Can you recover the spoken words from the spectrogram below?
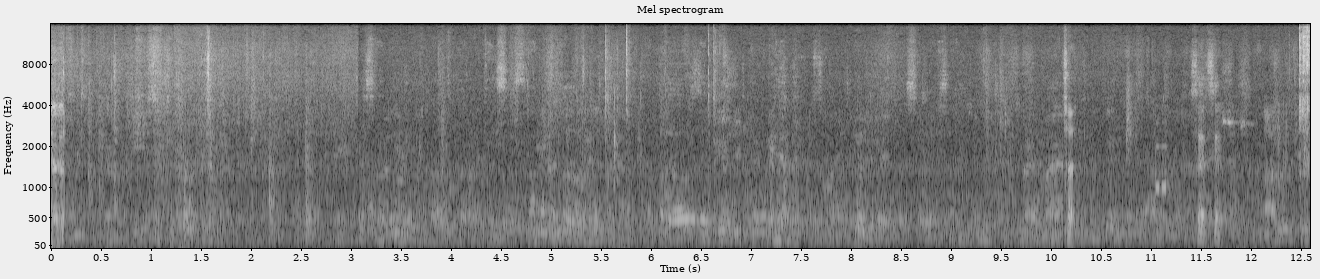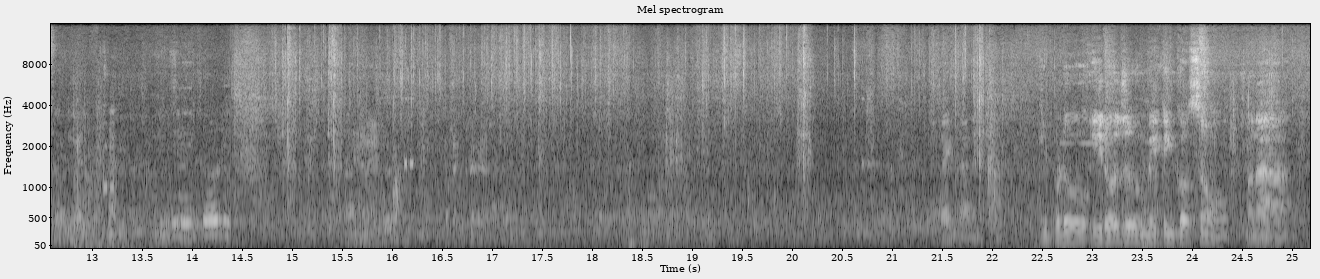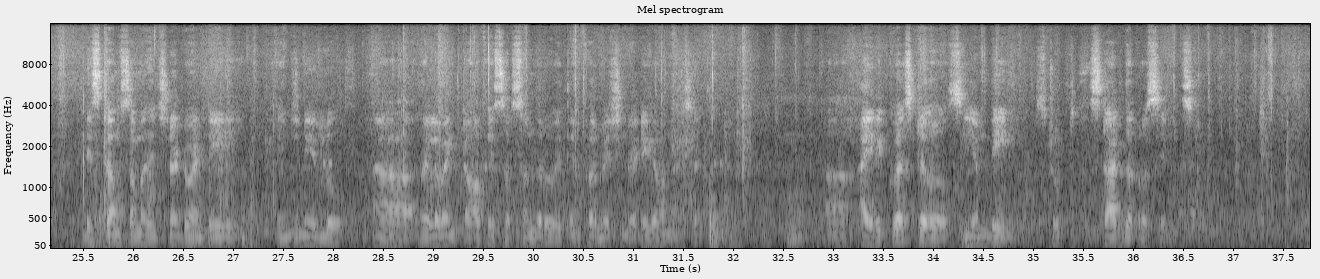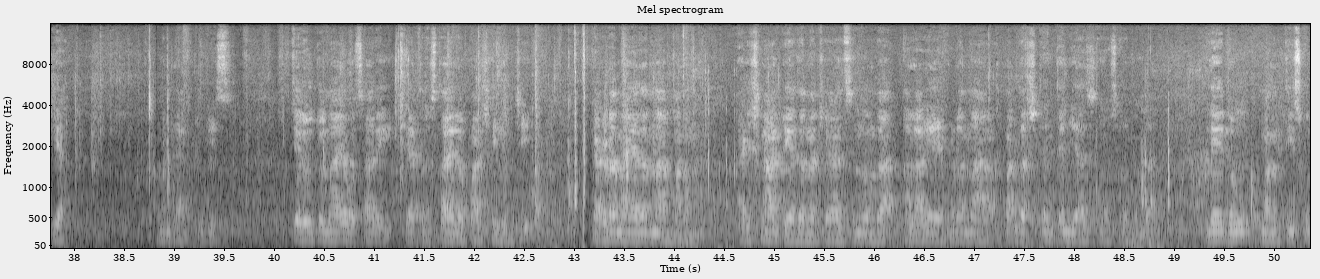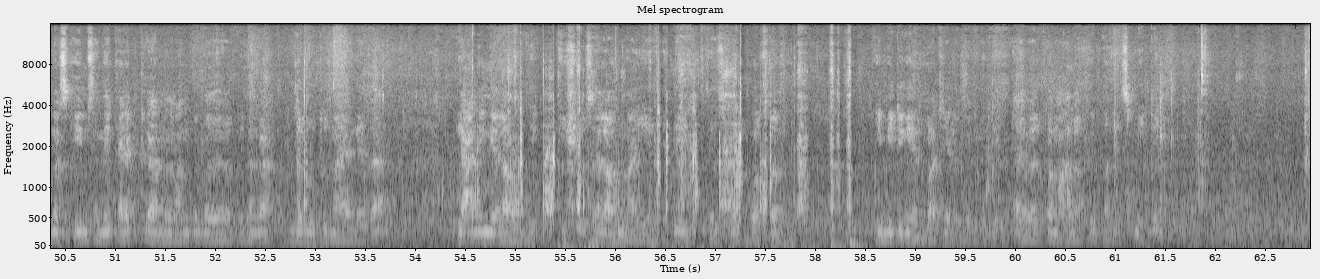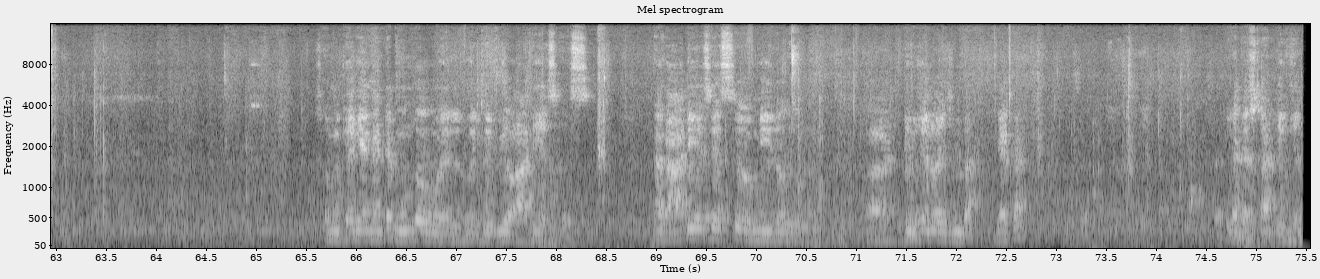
సార్ సార్ సార్ ఇప్పుడు ఈరోజు మీటింగ్ కోసం మన డిస్కామ్ సంబంధించినటువంటి ఇంజనీర్లు రెలవెంట్ ఆఫీసర్స్ అందరూ విత్ ఇన్ఫర్మేషన్ రెడీగా ఉన్నారు sir I request CMD to start the proceedings yeah జరుగుతున్నాయో ఒకసారి క్షేత్రస్థాయిలో పరిశీలించి ఎక్కడన్నా ఏదన్నా మనం అడిషనాలిటీ ఏదన్నా చేయాల్సింది ఉందా? అలాగే ఎక్కడన్నా ఫర్దర్ స్ట్రెంగ్ చేయాల్సిన అవసరం ఉందా? లేదు మనం తీసుకున్న స్కీమ్స్ అన్నీ కరెక్ట్గా మనం అనుకున్న విధంగా జరుగుతున్నాయా లేదా? ప్లానింగ్ ఎలా ఉంది? ఇష్యూస్ ఎలా ఉన్నాయి అనేది తెలుసుకోవడం కోసం ఈ మీటింగ్ ఏర్పాటు చేయడం జరిగింది. I welcome all of you for this meeting so ముఖ్యంగా ఏంటంటే ముందు విల్ రివ్యూ ఆర్డిఎస్ఎస్ నాకు ఆర్డిఎస్ఎస్ మీరు డివిజన్ వైజ్ ఉందా? లేక? లెటర్ స్టార్ట్ డివిజన్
